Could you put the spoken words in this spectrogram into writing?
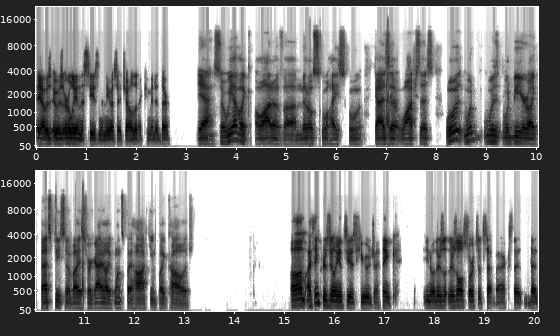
yeah, it was it was early in the season in the USHL that I committed there. Yeah, so we have like a lot of uh, middle school, high school guys that watch this. What would would would be your like best piece of advice for a guy who like wants to play hockey and play college? Um, I think resiliency is huge. I think you know there's there's all sorts of setbacks that that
